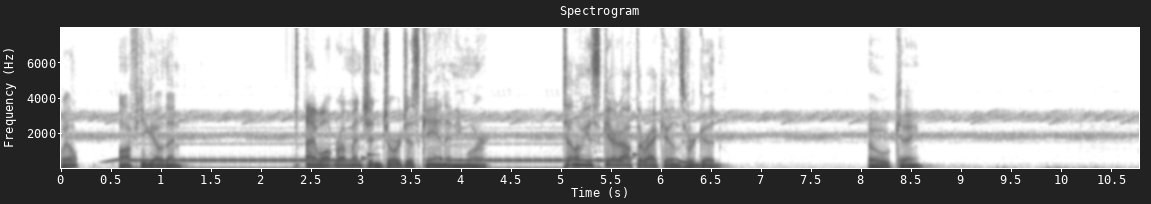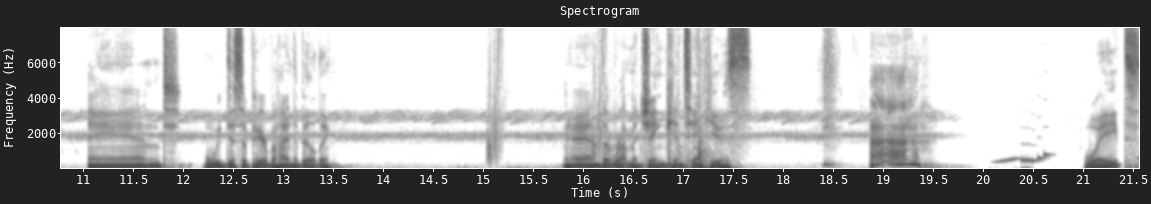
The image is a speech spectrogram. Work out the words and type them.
Well, off you go then. I won't rummage in George's can anymore. Tell him you scared off the raccoons for good. Okay. And we disappear behind the building. And the rummaging continues. Ah! Wait.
